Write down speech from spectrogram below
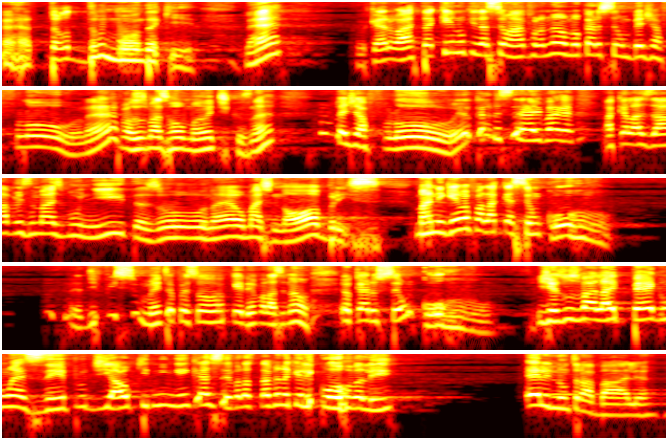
Todo mundo aqui, né? Eu quero, até quem não quiser ser uma águia, fala, não, eu quero ser um beija-flor, né? Para os mais românticos, né? Um beija-flor. Eu quero ser, aí vai aquelas árvores mais bonitas, ou, né, ou mais nobres. Mas ninguém vai falar que quer ser um corvo. Dificilmente a pessoa vai querer falar assim, não, eu quero ser um corvo. E Jesus vai lá e pega um exemplo de algo que ninguém quer ser. Fala, está vendo aquele corvo ali? Ele não trabalha,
